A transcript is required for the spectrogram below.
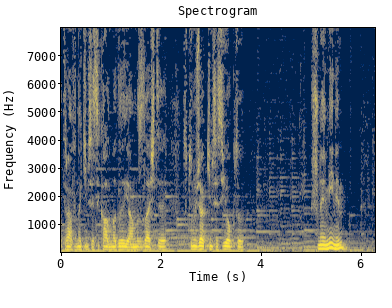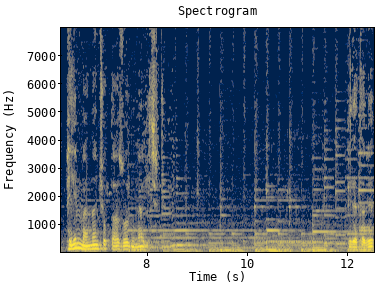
Etrafında kimsesi kalmadı, yalnızlaştı, tutunacak kimsesi yoktu. Şuna eminim, Pelin benden çok daha zor günler geçirdi. Bir de tabii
